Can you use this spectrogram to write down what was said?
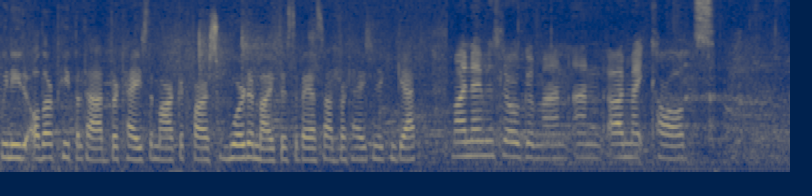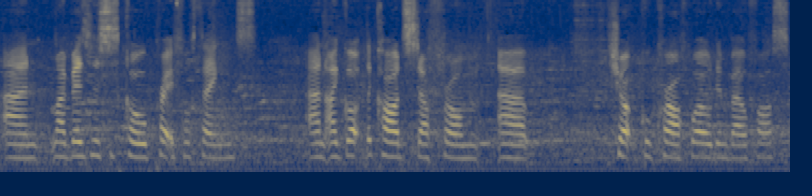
We need other people to advertise the market for us. Word of mouth is the best advertising you can get. My name is Laura Goodman, and I make cards. And my business is called Prettyful Things and I got the card stuff from a shop called Craft World in Belfast,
